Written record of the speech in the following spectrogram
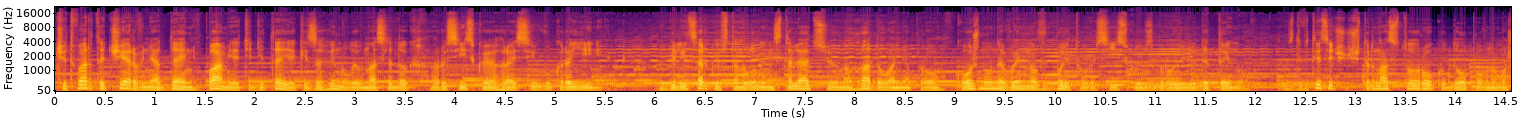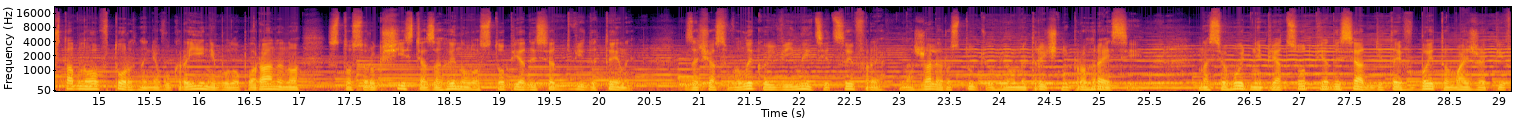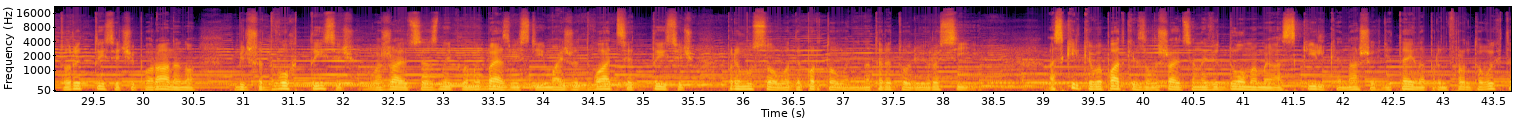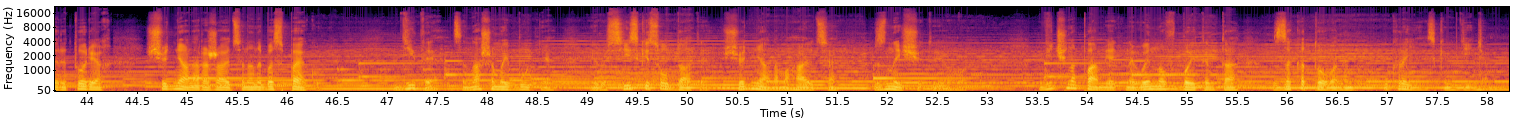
4 червня день пам'яті дітей, які загинули внаслідок російської агресії в Україні. В Білій церкві встановили інсталяцію нагадування про кожну невинно вбиту російською зброєю дитину. З 2014 року до повномасштабного вторгнення в Україні було поранено 146, а загинуло 152 дитини. За час Великої війни ці цифри, на жаль, ростуть у геометричній прогресії. На сьогодні 550 дітей вбито, майже півтори тисячі поранено, більше двох тисяч вважаються зниклими безвісті, і майже 20 тисяч примусово депортовані на територію Росії. А скільки випадків залишаються невідомими, а скільки наших дітей на прифронтових територіях щодня наражаються на небезпеку? Діти це наше майбутнє, і російські солдати щодня намагаються знищити його. Вічна пам'ять невинно вбитим та закатованим українським дітям.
